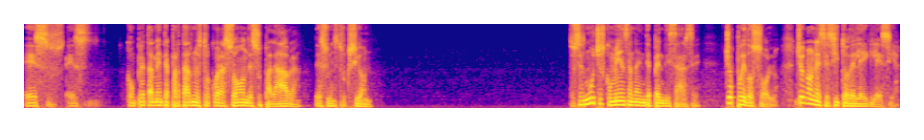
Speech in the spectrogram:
es, es completamente apartar nuestro corazón de su palabra, de su instrucción. Entonces muchos comienzan a independizarse. Yo puedo solo, yo no necesito de la iglesia.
